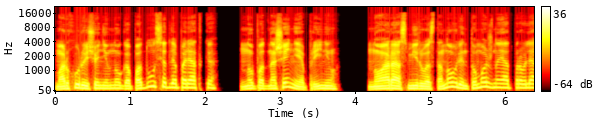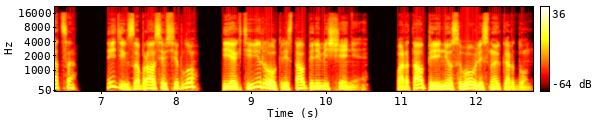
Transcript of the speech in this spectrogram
Мархур еще немного подулся для порядка, но подношение принял. Ну а раз мир восстановлен, то можно и отправляться. Эдик забрался в седло и активировал кристалл перемещения. Портал перенес его в лесной кордон.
